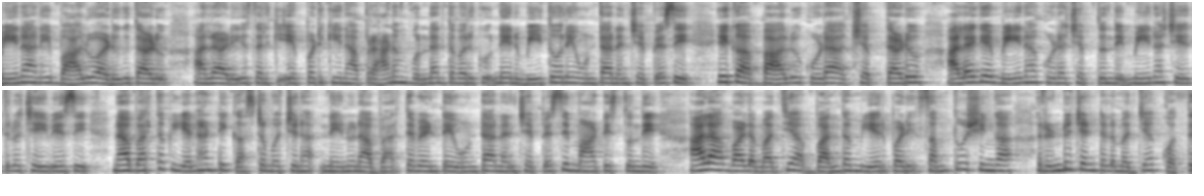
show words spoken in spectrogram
మీనాని బాలు అడుగుతాడు. అలా అడిగేసరికి ఎప్పటికీ నా ప్రాణం ఉన్నంత వరకు నేను మీతోనే ఉంటానని చెప్పేసి ఇక బాలు కూడా చెప్తాడు. అలాగే మీనా కూడా చెప్తుంది. మీనా చేతిలో చేయి వేసి నా భర్తకు ఎలాంటి కష్టం వచ్చినా నేను నా భర్త వెంటే ఉంటానని చెప్పేసి మాటిస్తుంది. అలా వాళ్ళ మధ్య బంధం ఏర్పడి సంతోషంగా రెండు జంటల మధ్య కొత్త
